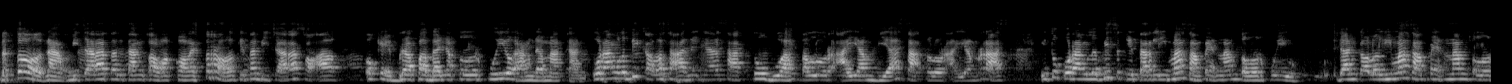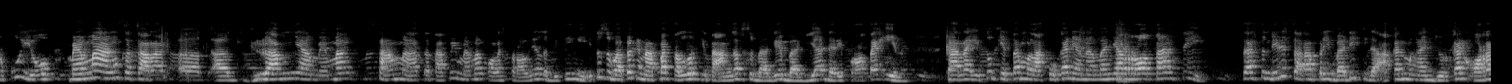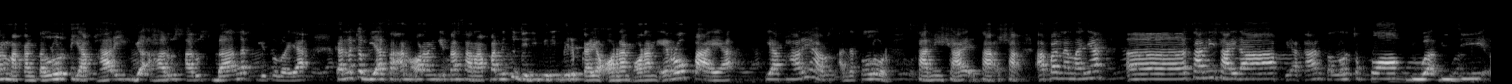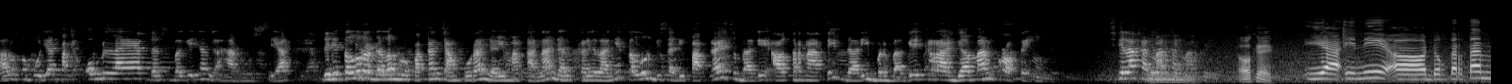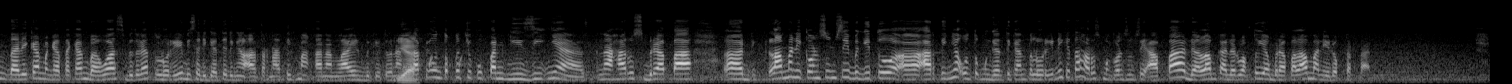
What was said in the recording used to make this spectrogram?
Betul. Nah, bicara tentang kalau kolesterol, kita bicara soal oke okay, berapa banyak telur puyuh yang Anda makan. Kurang lebih kalau seandainya satu buah telur ayam biasa, telur ayam ras, itu kurang lebih sekitar 5 sampai 6 telur puyuh dan kalau 5 sampai 6 telur puyuh memang secara uh, uh, gramnya memang sama tetapi memang kolesterolnya lebih tinggi. Itu sebabnya kenapa telur kita anggap sebagai bagian dari protein. Karena itu kita melakukan yang namanya rotasi. Saya sendiri secara pribadi tidak akan menganjurkan orang makan telur tiap hari, nggak harus-harus banget gitu loh ya. Karena kebiasaan orang kita sarapan itu jadi mirip-mirip kayak orang-orang Eropa ya. Tiap hari harus ada telur. Sunny side sa, sa, apa namanya uh, sunny side up ya kan? Telur ceplok dua biji lalu kemudian pakai omelet dan sebagainya. Nggak harus ya. Jadi telur adalah merupakan campuran dari makanan dan sekali lagi telur bisa dipakai sebagai alternatif dari berbagai keragaman protein silakan Martin. Oke. Okay. Iya, ini uh, Dokter Tan tadi kan mengatakan bahwa sebetulnya telur ini bisa diganti dengan alternatif makanan lain begitu. Nah, yeah. tapi untuk kecukupan gizinya, nah harus berapa uh, lama dikonsumsi begitu? Uh, artinya untuk menggantikan telur ini kita harus mengkonsumsi apa dalam kadar waktu yang berapa lama nih, Dokter Tan?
